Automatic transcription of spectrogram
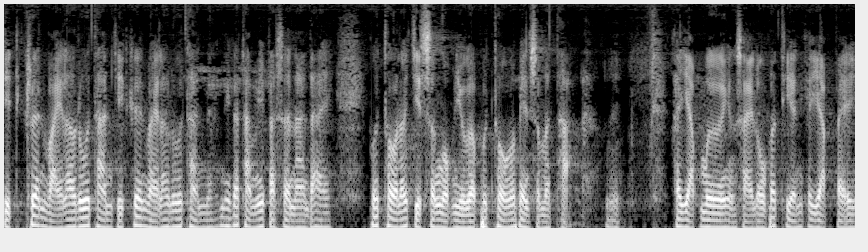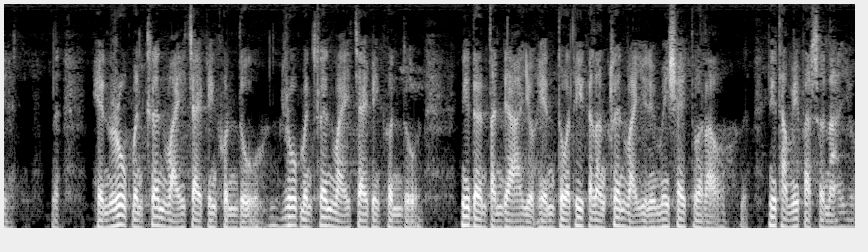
จิตเคลื่อนไหวแล้วรู้ทัน จิตเคลื่อนไหวแล้วรู้ทันนะนี่ก็ทำวิปัสสนาได้ พุทโธแล้วจิตสงบอยู่กับพุทโธก็เป็นสมถะขยับมืออย่างสายหลวงพ่อเทียนขยับไปเห็นรูปมันเคลื่อนไหวใจเป็นคนดู รูปมันเคลื่อนไหวใจเป็นคนดู นี่เดินปัญญาอยู่เห็นตัวที่กำลังเคลื่อนไหวอยู่นี่ไม่ใช่ตัวเรา นี่ทำวิปัสสนาอยู่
